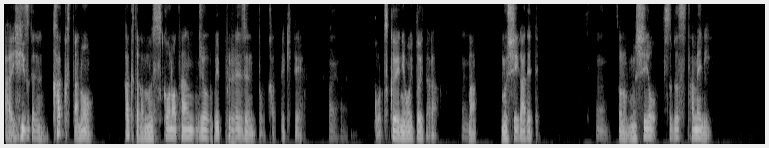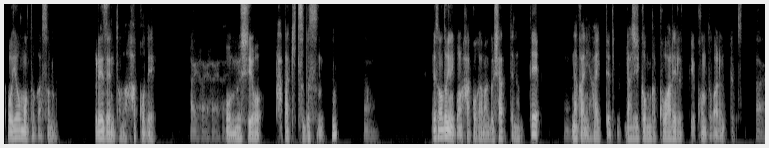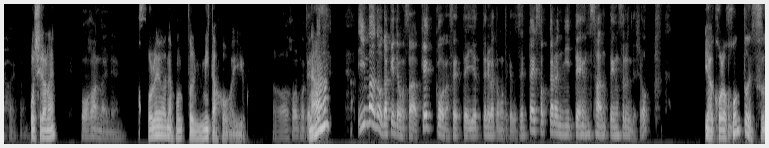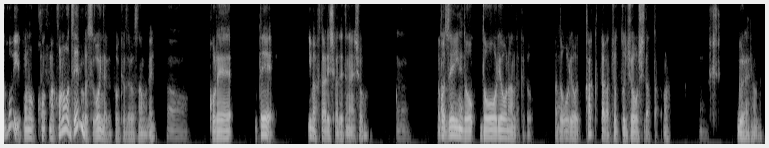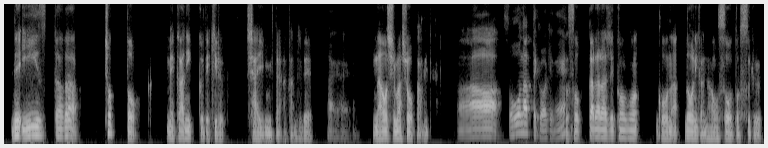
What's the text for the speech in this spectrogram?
あ、飯塚じゃない、角田の、角田が息子の誕生日プレゼントを買ってきて、はいはい。こう、机に置いといたら、うんまあ虫が出て、うん。その虫を潰すために、豊本がその、プレゼントの箱で、はいはいはいはい。こう、虫を叩き潰すの。うんで、その時にこの箱がまあぐしゃってなって、うん中に入ってるラジコンが壊れるっていうコントがあるんだけどさ、はいはいはい。これ知らない？わかんないね。これはね、本当に見た方がいいよ。ああ、これもな？今のだけでもさ、結構な設定言ってるかと思ったけど、絶対そっから2点、3点するんでしょ？いや、これ本当にすごい、この、こまあ、この全部すごいんだけど、東京03はね。うん。これで、今2人しか出てないでしょ？うん。これ全員同同僚なんだけど、まあうん同僚、角田がちょっと上司だったかなうん。ぐらいなの。で、飯塚がちょっとメカニックできる社員みたいな感じで、はいはいはい。直しましょうかみたいああ、そうなってくわけねな。。そっからラジコンをこうな、どうにか直そうとする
